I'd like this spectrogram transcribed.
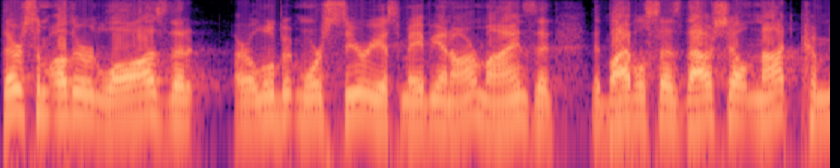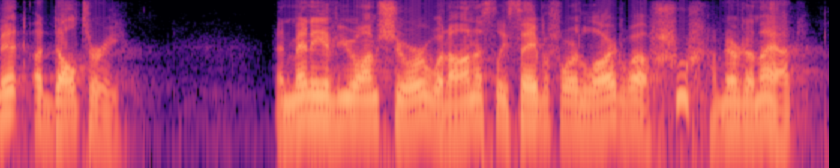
There are some other laws that are a little bit more serious, maybe in our minds, that the Bible says, Thou shalt not commit adultery. And many of you, I'm sure, would honestly say before the Lord, Well, whew, I've never done that.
